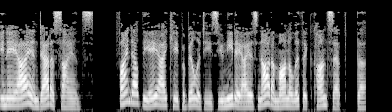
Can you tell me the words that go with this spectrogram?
in AI and data science. Find out the AI capabilities you need. AI is not a monolithic concept. The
